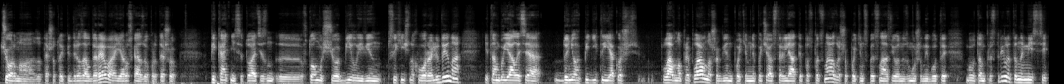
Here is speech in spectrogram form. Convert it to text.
чорного за те, що той підрізав дерева. Я розказував про те, що пікантність ситуації е, в тому, що білий він психічно хвора людина, і там боялися до нього підійти якось плавно-приплавно, щоб він потім не почав стріляти по спецназу, щоб потім спецназ його не змушений бути, був там пристрілити на місці.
